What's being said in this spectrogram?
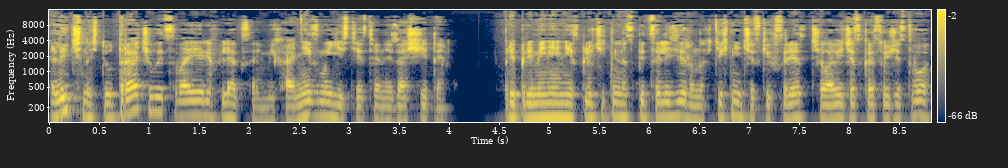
Личность утрачивает свои рефлексы, механизмы естественной защиты. При применении исключительно специализированных технических средств человеческое существо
